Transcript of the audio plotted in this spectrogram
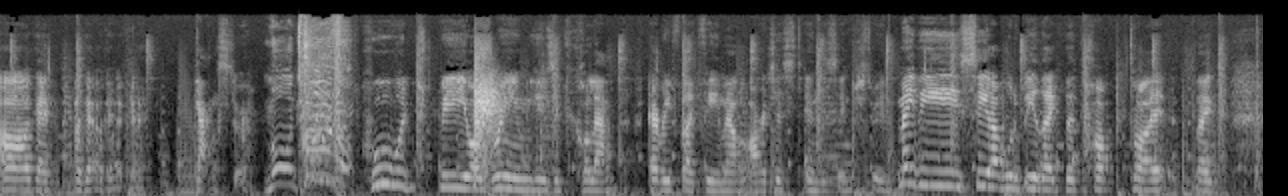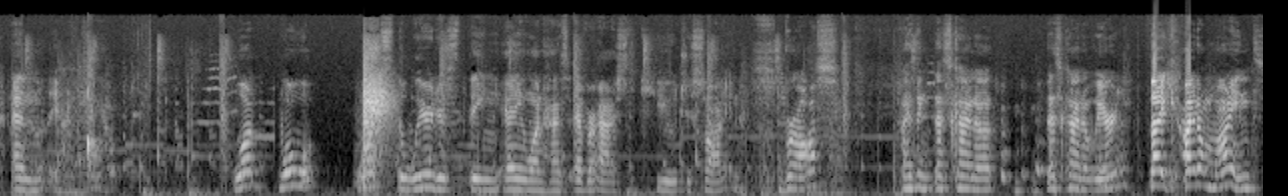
Oh, okay, okay, okay, okay. Gangster. Montana! Who would be your dream music collab? Every like female artist in this industry. Maybe Sia would be like the top tie, like, and yeah, yeah. What, what, what's the weirdest thing anyone has ever asked you to sign? Bras. I think that's kind of that's kind of weird. Like I don't mind.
